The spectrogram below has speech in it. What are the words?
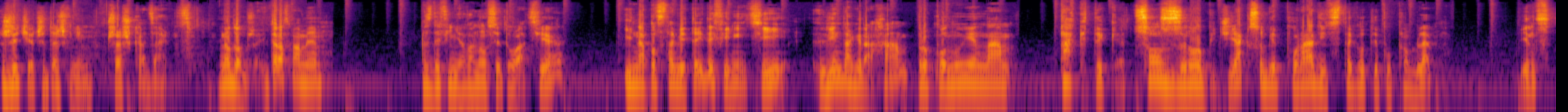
życie, czy też w nim przeszkadzając. No dobrze, i teraz mamy zdefiniowaną sytuację, i na podstawie tej definicji Linda Graham proponuje nam taktykę, co zrobić, jak sobie poradzić z tego typu problemem. Więc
